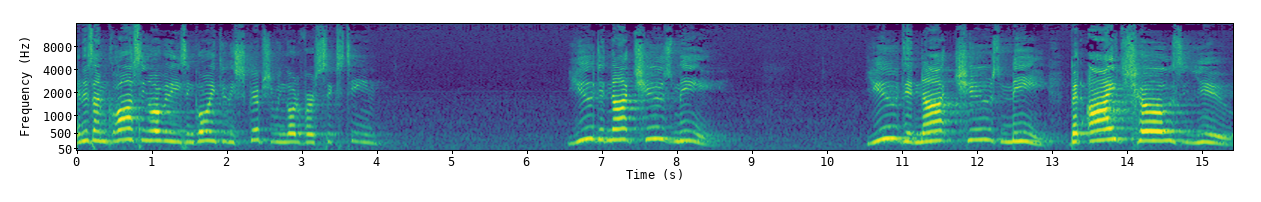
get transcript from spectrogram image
And as I'm glossing over these and going through these scriptures, we can go to verse 16. You did not choose me. You did not choose me but I chose you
